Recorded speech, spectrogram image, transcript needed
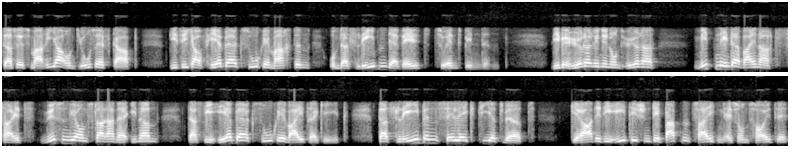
dass es Maria und Josef gab, die sich auf Herbergsuche machten, um das Leben der Welt zu entbinden. Liebe Hörerinnen und Hörer, mitten in der Weihnachtszeit müssen wir uns daran erinnern, dass die Herbergsuche weitergeht, das Leben selektiert wird. Gerade die ethischen Debatten zeigen es uns heute.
